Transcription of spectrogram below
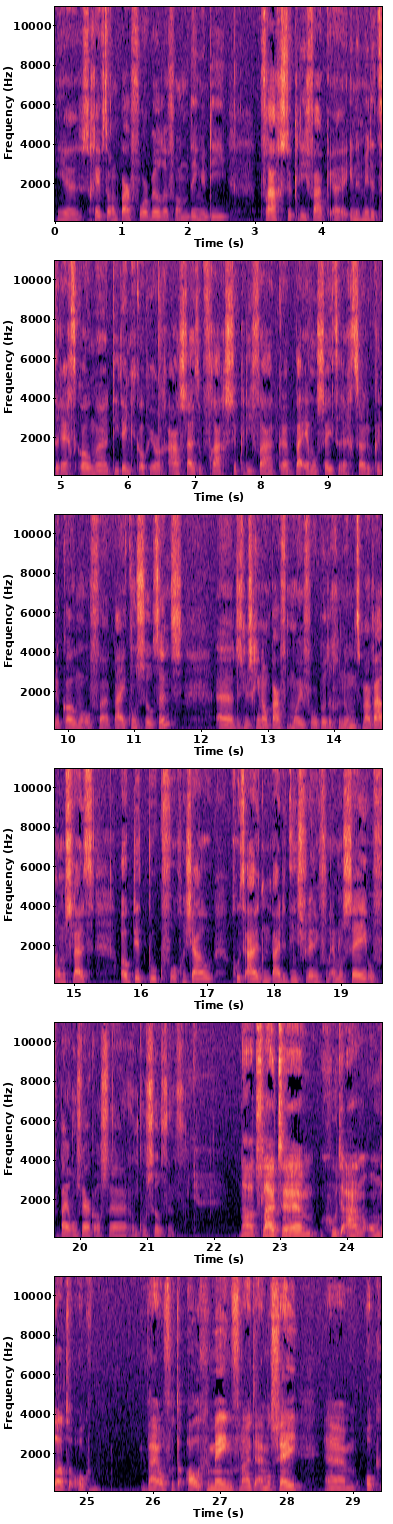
Je geeft al een paar voorbeelden van dingen die vraagstukken die vaak in het midden terechtkomen, die denk ik ook heel erg aansluiten op vraagstukken die vaak bij MLC terecht zouden kunnen komen of bij consultants. Dus misschien al een paar mooie voorbeelden genoemd. Maar waarom sluit ook dit boek volgens jou goed uit bij de dienstverlening van MLC of bij ons werk als een consultant? Nou, het sluit ehm, goed aan omdat ook wij over het algemeen vanuit de MLC um, ook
